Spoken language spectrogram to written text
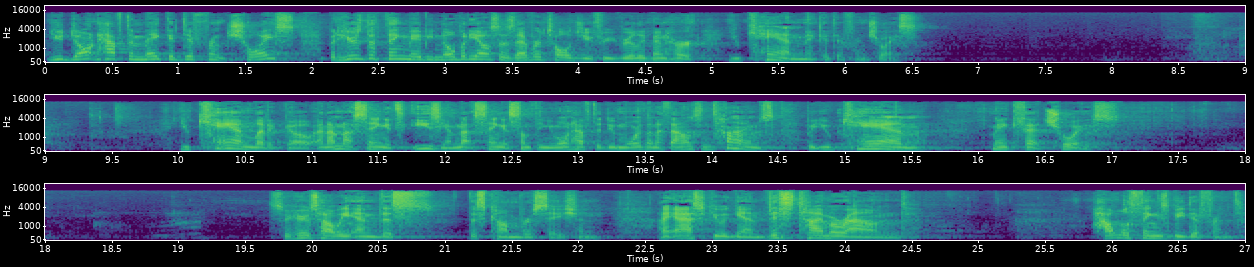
You don't have to make a different choice. But here's the thing maybe nobody else has ever told you if you've really been hurt. You can make a different choice. You can let it go. And I'm not saying it's easy. I'm not saying it's something you won't have to do more than a thousand times, but you can make that choice. So here's how we end this, this conversation. I ask you again, this time around, how will things be different?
